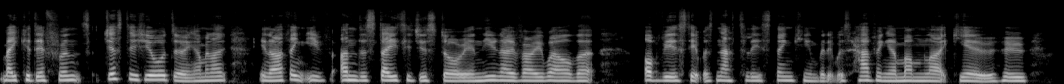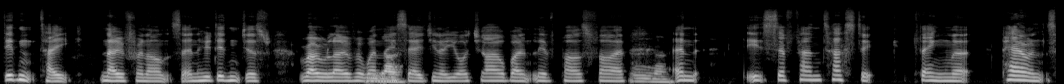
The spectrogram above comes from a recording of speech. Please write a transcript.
make a difference just as you're doing i mean i you know i think you've understated your story and you know very well that obviously it was natalie's thinking but it was having a mum like you who didn't take no for an answer and who didn't just roll over when No. they said you know your child won't live past five No. and it's a fantastic thing that parents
